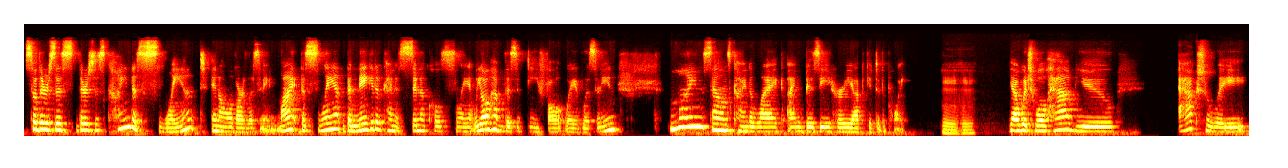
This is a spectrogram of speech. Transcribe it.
so there's this there's this kind of slant in all of our listening my the slant the negative kind of cynical slant we all have this default way of listening mine sounds kind of like i'm busy hurry up get to the point mm-hmm. yeah which will have you actually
